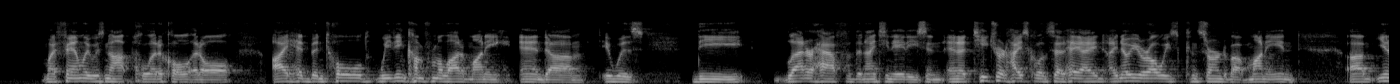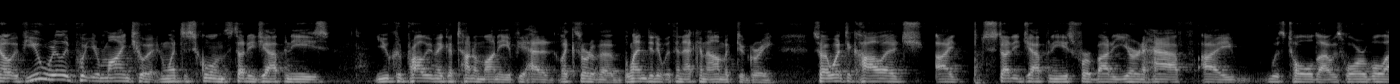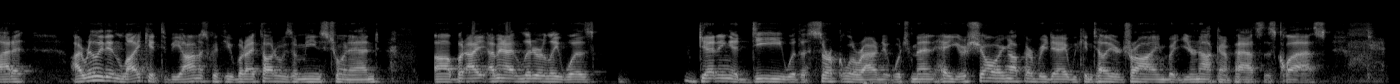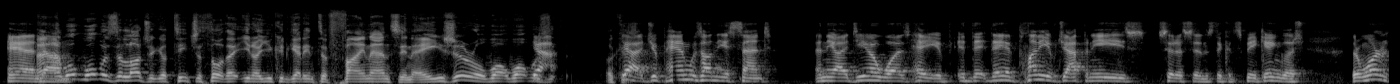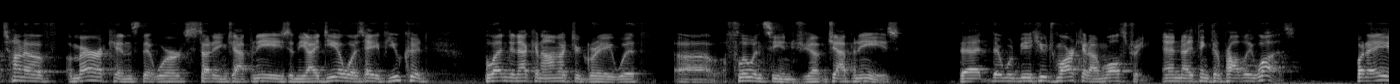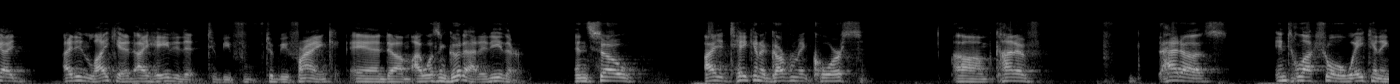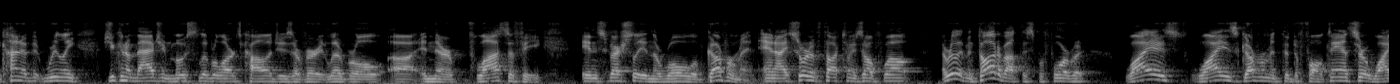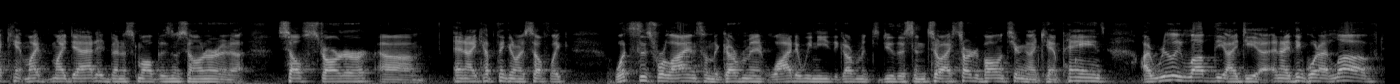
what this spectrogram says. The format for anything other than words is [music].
My family was not political at all. I had been told we didn't come from a lot of money, and um, it was the latter half of the 1980s. And, and a teacher in high school had said, "Hey, I, I know you're always concerned about money, and um, you know if you really put your mind to it and went to school and studied Japanese." You could probably make a ton of money if you had it, like sort of a blended it with an economic degree. So I went to college. I studied Japanese for about a year and a half. I was told I was horrible at it. I really didn't like it, to be honest with you, but I thought it was a means to an end. Uh, but I, I mean, I literally was getting a D with a circle around it, which meant, hey, you're showing up every day. We can tell you're trying, but you're not going to pass this class. And, um, and what, what, was the logic? Your teacher thought that you know you could get into finance in Asia, or what? What was? Yeah, okay. yeah. Japan was on the ascent, and the idea was, hey, if, if they, they had plenty of Japanese citizens that could speak English, there weren't a ton of Americans that were studying Japanese, and the idea was, hey, if you could blend an economic degree with uh, fluency in J- Japanese, that there would be a huge market on Wall Street, and I think there probably was. But a, I I didn't like it. I hated it to be to be frank, and um, I wasn't good at it either. And so I had taken a government course, um, kind of had a intellectual awakening. Kind of really, as you can imagine, most liberal arts colleges are very liberal uh, in their philosophy. and especially in the role of government. And I sort of thought to myself, well, I really haven't thought about this before, but why is why is government the default answer? Why can't my my dad had been a small business owner and a self starter, um, and I kept thinking to myself like, what's this reliance on the government? Why do we need the government to do this? And so I started volunteering on campaigns. I really loved the idea, and I think what I loved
